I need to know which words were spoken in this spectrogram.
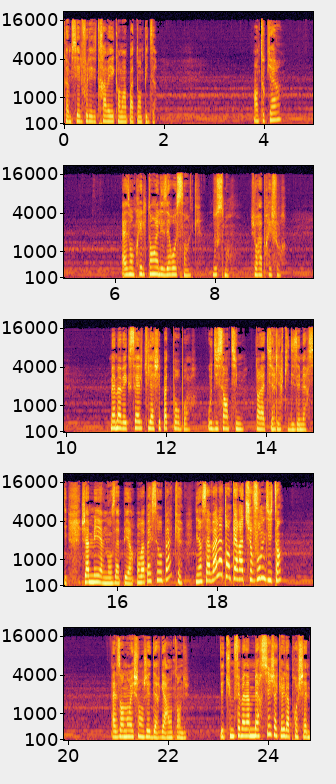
comme si elles voulaient travailler comme un pâton pizza. En tout cas, elles ont pris le temps et les 0,5, doucement, jour après jour. Même avec celles qui lâchaient pas de pourboire, ou 10 centimes, dans la tirelire qui disait merci. Jamais elles n'ont zappé un. On va passer au bac? Bien, ça va la température, vous me dites, hein? Elles en ont échangé des regards entendus. Des tu me fais Madame Mercier, j'accueille la prochaine.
